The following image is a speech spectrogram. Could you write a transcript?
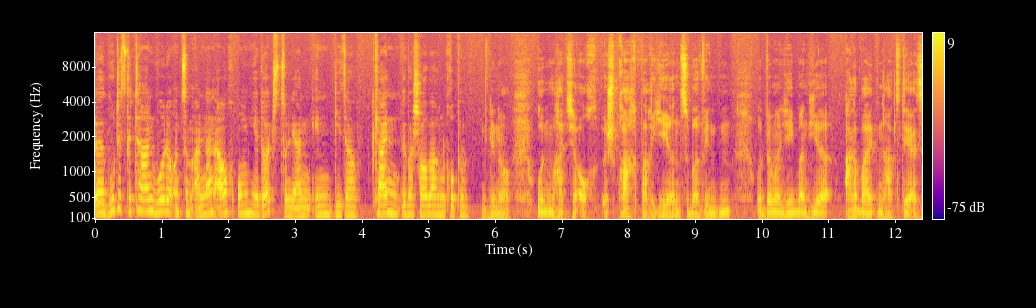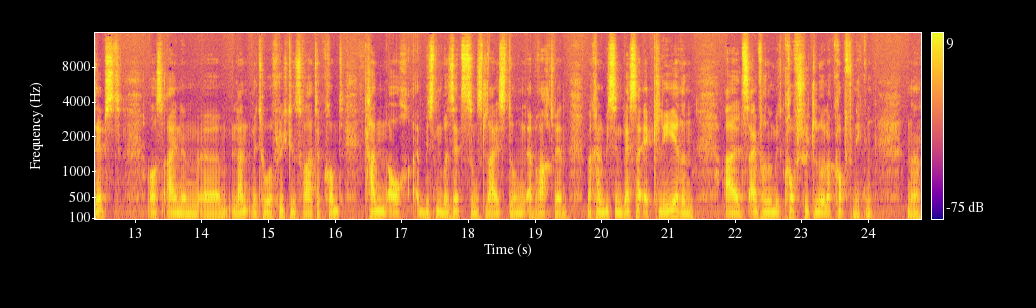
äh, Gutes getan wurde und zum anderen auch, um hier Deutsch zu lernen in dieser kleinen, überschaubaren Gruppe. Genau. Und man hat ja auch äh, Sprachbarrieren zu überwinden. Und wenn man jemanden hier arbeiten hat, der selbst aus einem äh, Land mit hoher Flüchtlingsrate kommt, kann auch ein bisschen Übersetzungsleistungen erbracht werden. Man kann ein bisschen besser erklären, als einfach nur mit Kopfschütteln oder Kopfnicken. Ne?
